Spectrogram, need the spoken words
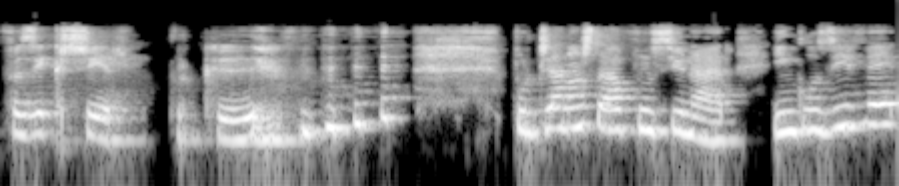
fazer crescer, porque porque já não está a funcionar. Inclusive,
